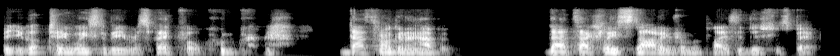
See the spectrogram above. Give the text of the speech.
but you've got two weeks to be respectful, that's not going to happen. That's actually starting from a place of disrespect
